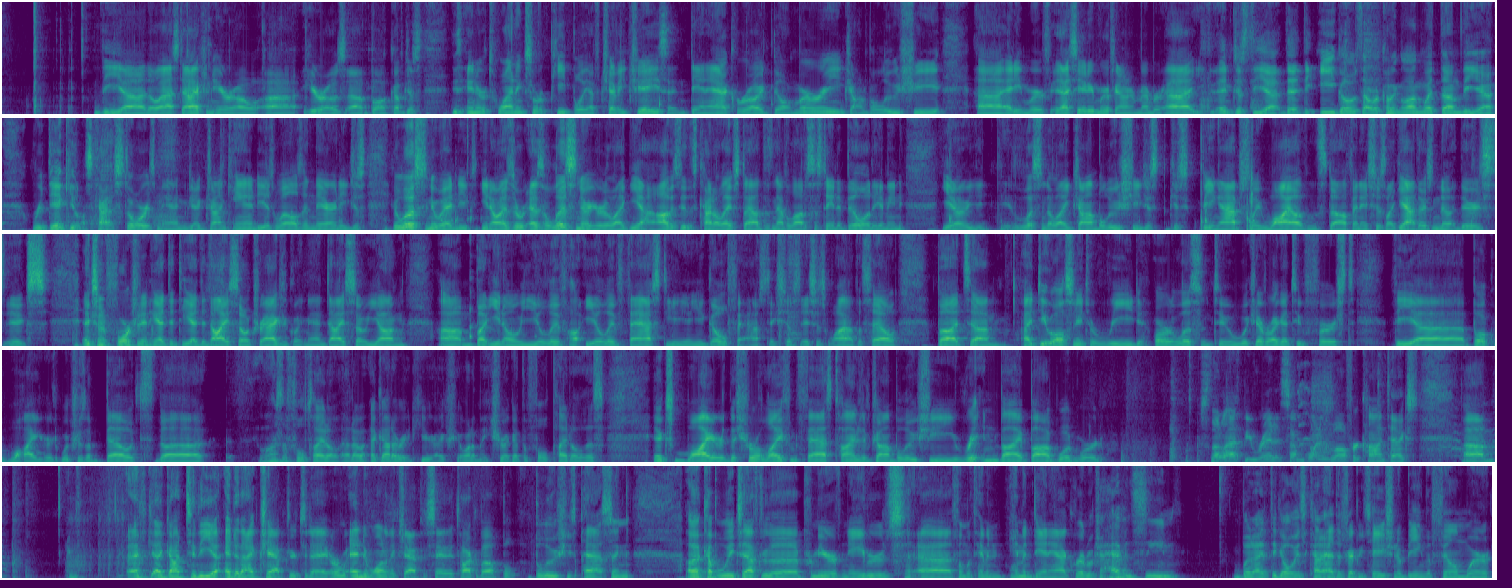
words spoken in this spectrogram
the uh, the last action hero uh, heroes uh, book of just these intertwining sort of people. You have Chevy Chase and Dan Aykroyd, Bill Murray, John Belushi, uh, Eddie Murphy. Did I say Eddie Murphy? I don't remember. Uh, and just the, uh, the the egos that were coming along with them. The ridiculous kind of stories, man. John Candy as well is in there, and you just you listen to it, and you, you know as a, as a listener, you're like, yeah, obviously this kind of lifestyle doesn't have a lot of sustainability. I mean, you know, you, you listen to like John Belushi just just being absolutely wild and stuff, and it's just like, yeah, there's no there's it's it's unfortunate he had to he had to die so tragically, man, die so young. Um, but you know, you live you live fast, you, you go fast. It's just it's just wild as hell. But um, I do also need to read or listen to whichever I get to first the uh, book Wired, which was about the what was the full title that? I, got it right here. Actually, I want to make sure I got the full title of this. It's Wired: The Short Life and Fast Times of John Belushi, written by Bob Woodward. So that'll have to be read at some point as well for context. Um, I got to the uh, end of that chapter today, or end of one of the chapters today. They talk about Belushi's passing a couple weeks after the premiere of Neighbors, uh, film with him and him and Dan Aykroyd, which I haven't seen, but I think always kind of had this reputation of being the film where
